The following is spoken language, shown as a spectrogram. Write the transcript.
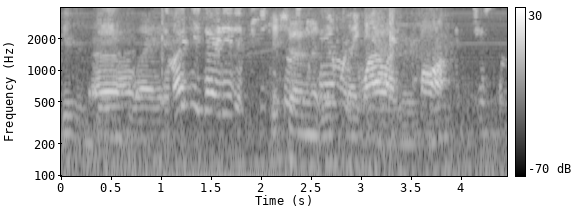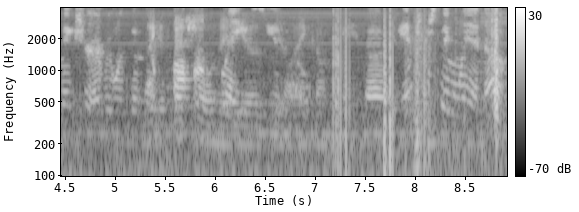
This is Uh, gameplay. it might be a good idea to peek Just at those showing what it looks cameras like while I after. talk, just to make sure everyone's in Like the proper official place, videos you you know. like on me. Uh, interestingly enough,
